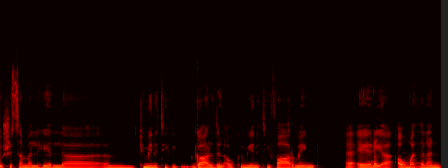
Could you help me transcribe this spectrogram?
وش يسمى اللي هي ال community garden أو community farming area أو مثلا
